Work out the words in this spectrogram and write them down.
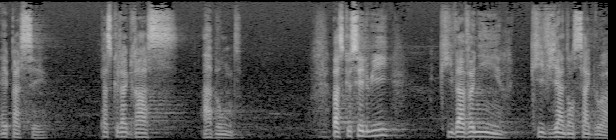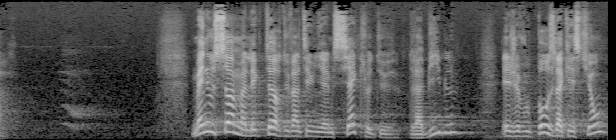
est passé parce que la grâce abonde, parce que c'est lui qui va venir, qui vient dans sa gloire. Mais nous sommes lecteurs du XXIe siècle de, de la Bible, et je vous pose la question,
